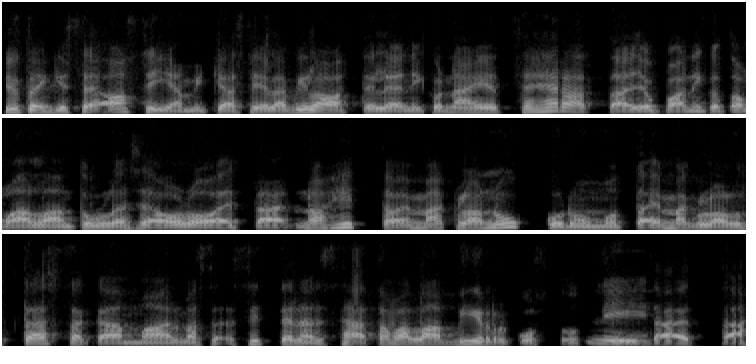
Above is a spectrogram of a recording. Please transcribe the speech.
jotenkin se asia, mikä siellä vilahtelee niin näin, että se herättää jopa niin tavallaan tulee se olo, että no hitto, en mä kyllä nukkunut, mutta en mä kyllä ollut tässäkään maailmassa. Sitten sä tavallaan virkustut niin. siitä, että...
